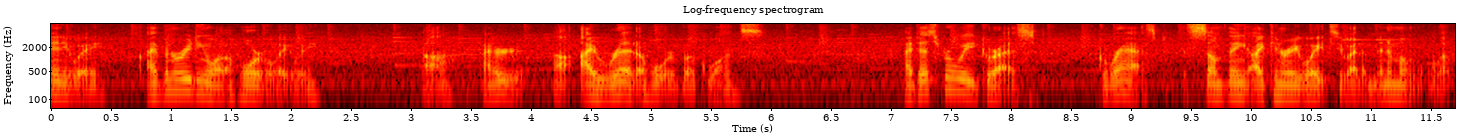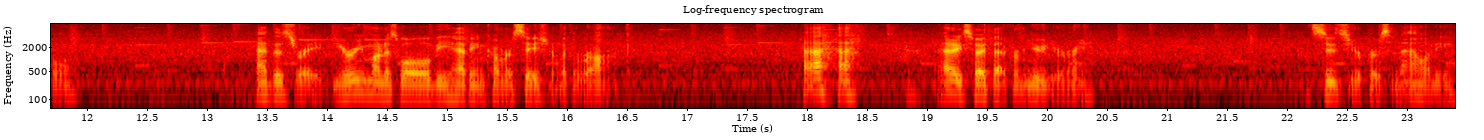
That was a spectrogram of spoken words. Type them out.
Anyway, I've been reading a lot of horror lately. Ah, uh, I, uh, I read a horror book once. I desperately grasped, grasped something I can relate to at a minimum level. At this rate, Yuri might as well be having a conversation with a rock. Haha, I'd expect that from you, Yuri. It suits your personality.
